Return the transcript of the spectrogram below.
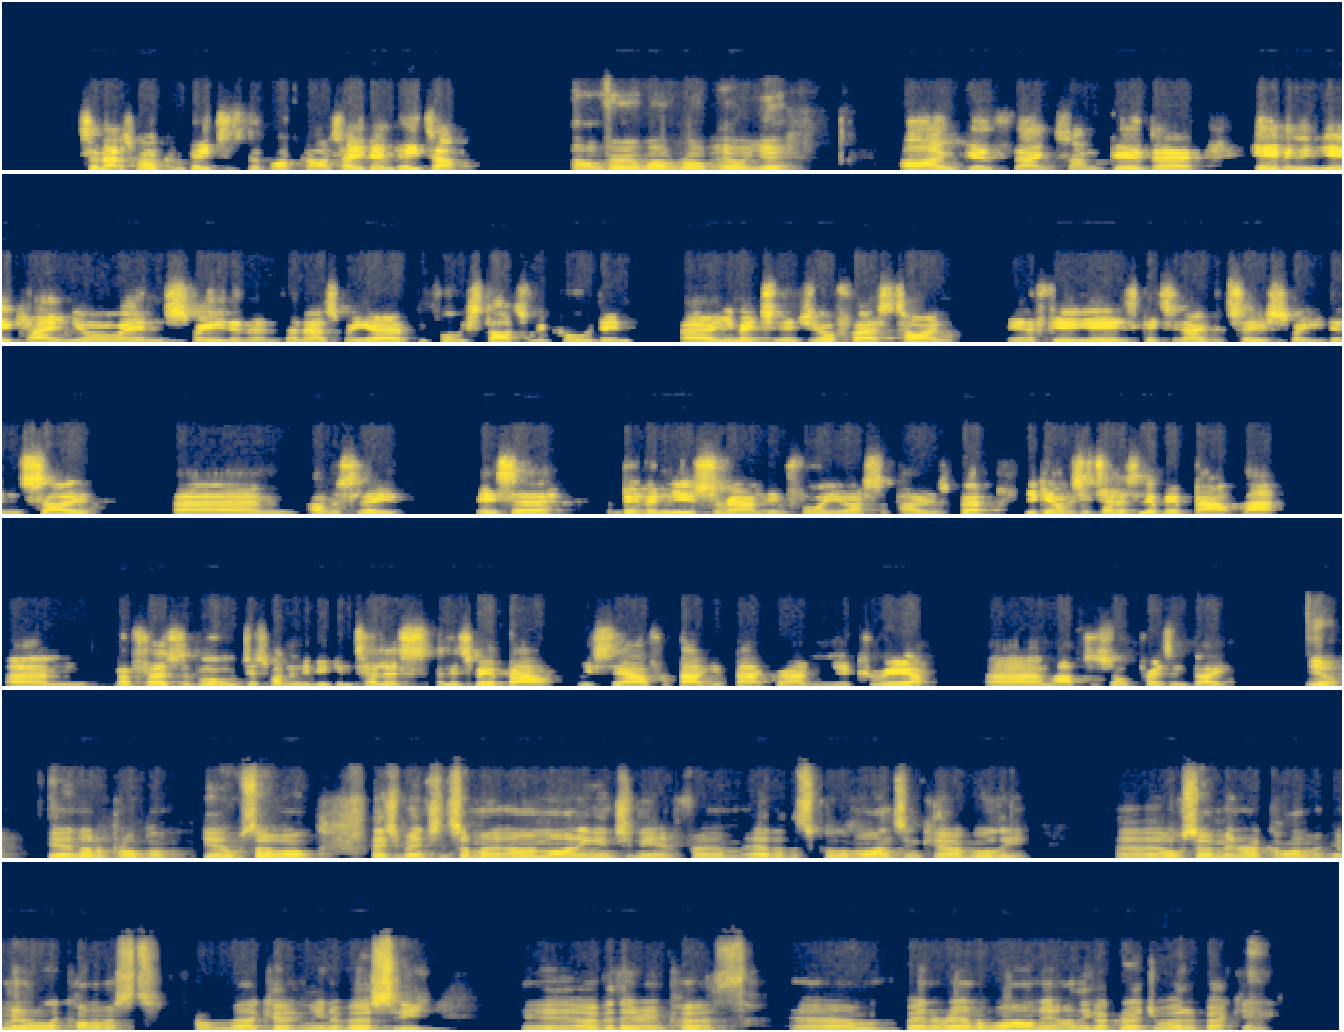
So that's welcome, Peter, to the podcast. How you doing, Peter? I'm very well, Rob. How are you? I'm good, thanks. I'm good. Uh, here in the UK, and you're in Sweden. And, and as we uh, before we started recording, uh, you mentioned it's your first time in a few years getting over to Sweden. So um, obviously, it's a a bit of a new surrounding for you, I suppose. But you can obviously tell us a little bit about that. Um, but first of all, just wondering if you can tell us a little bit about yourself, about your background and your career um, up to sort of present day. Yeah, yeah, not a problem. Yeah, so I'll, as you mentioned, so I'm a, I'm a mining engineer from out of the School of Mines in Kalgoorlie. Uh, also a mineral, a mineral economist from uh, Curtin University uh, over there in Perth. Um, been around a while now. I think I graduated back in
